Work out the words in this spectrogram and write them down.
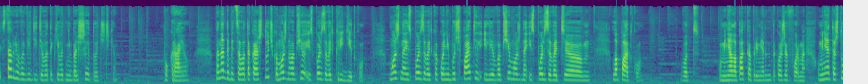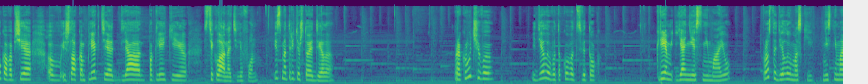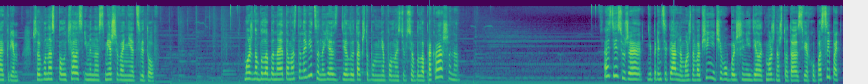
Ставлю, вы видите, вот такие вот небольшие точечки по краю. Понадобится вот такая штучка, можно вообще использовать кредитку. Можно использовать какой-нибудь шпатель или вообще можно использовать э, лопатку. Вот у меня лопатка примерно такой же формы. У меня эта штука вообще э, и шла в комплекте для поклейки стекла на телефон. И смотрите, что я делаю. Прокручиваю и делаю вот такой вот цветок. Крем я не снимаю, просто делаю мазки, не снимая крем, чтобы у нас получалось именно смешивание цветов. Можно было бы на этом остановиться, но я сделаю так, чтобы у меня полностью все было прокрашено. А здесь уже не принципиально, можно вообще ничего больше не делать, можно что-то сверху посыпать.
